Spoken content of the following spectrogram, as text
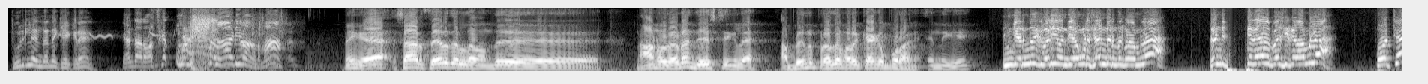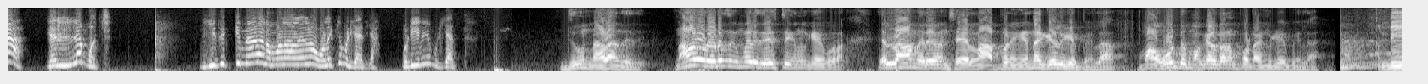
புரியல தானே கேக்குறேன். ஏன்டா ராஸ்கல் ஆடி வாங்கணுமா? நீங்க சார் தேர்தலில் வந்து நானூறு இடம் ஜெயிச்சிட்டீங்களே அப்படின்னு பிரதமரை கேட்க போறாங்க. இன்னைக்கு இங்க இருந்து வெளிய வந்து கூட சேர்ந்து இருந்துக்கலாம்ல? ரெண்டு ஏதாவது பேசிக்கலாம்ல? போச்சா? எல்லாம் போச்சு. இதுக்கு மேல நம்மளால எல்லாம் உழைக்க முடியாதுயா? முடியவே முடியாது. ஜூன் நாலாம் தேதி. நானூறு இடத்துக்கு மேலே ஜெயிச்சிட்டீங்கன்னு கேட்க போறான். எல்லாம் இறைவன் செய்யலாம் அப்போ நீங்க என்ன கேள்வி கேட்பீங்களா? மா ஓட்டு மக்கள் தானே போட்டாங்கன்னு கேட்பீங்களா? தம்பி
